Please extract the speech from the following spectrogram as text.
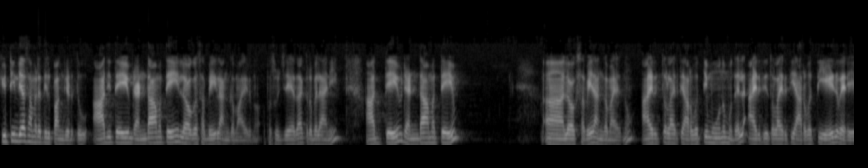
ക്വിറ്റ് ഇന്ത്യ സമരത്തിൽ പങ്കെടുത്തു. ആദ്യത്തെയും രണ്ടാമത്തെയും ലോകസഭയിൽ അംഗമായിരുന്നു. അപ്പോൾ സുജേത കൃബലാനി ആദ്യത്തെയും രണ്ടാമത്തെയും ലോക്സഭയിൽ അംഗമായിരുന്നു. ആയിരത്തി തൊള്ളായിരത്തി അറുപത്തി മൂന്ന് മുതൽ ആയിരത്തി തൊള്ളായിരത്തി അറുപത്തി ഏഴ് വരെ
